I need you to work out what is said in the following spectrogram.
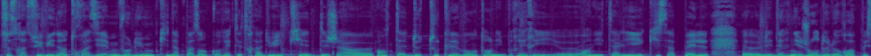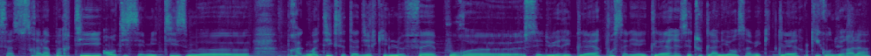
Ce sera suivi d'un troisième volume qui n'a pas encore été traduit, qui est déjà euh, en tête de toutes les ventes en librairie euh, en Italie, qui s'appelle Les derniers jours de l'Europe. Et ça, ce sera la partie antisémitisme pragmatique, c'est-à-dire qu'il le fait pour séduire Hitler, pour s'allier à Hitler, et c'est toute l'alliance avec Hitler qui conduira la,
